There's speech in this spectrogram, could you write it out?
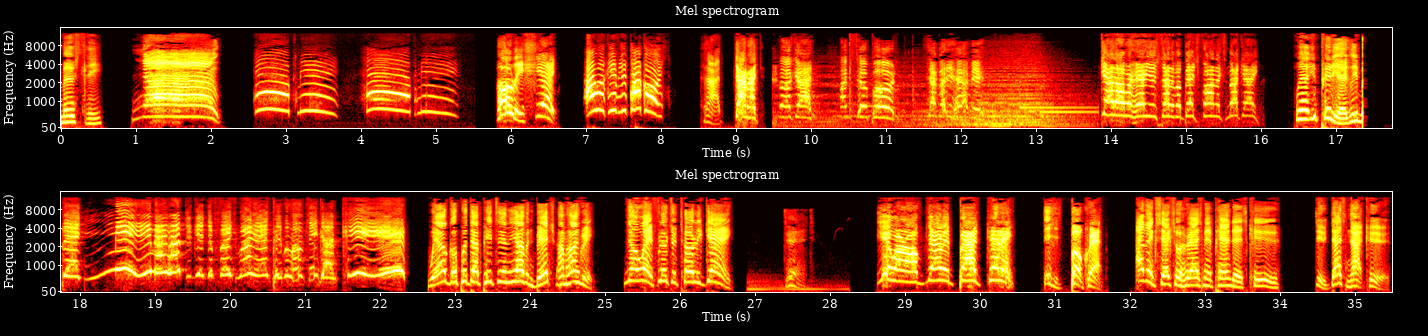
Mostly. No! Help me! Help me! Holy shit! I will give you tacos! Ah, damn it! Oh God! I'm so bored! Somebody help me! Get over here, you son of a bitch, Phonics monkey! Well, you're pretty ugly, but But me, I have to get the first one and people won't think I'm cute. well, go put that pizza in the oven, bitch. I'm hungry. No way, flutes are totally gay. Dead. Bullcrap. I think sexual harassment panda is cool. Dude, that's not cool.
